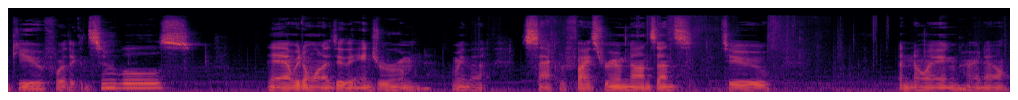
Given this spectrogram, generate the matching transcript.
Thank you for the consumables. And we don't want to do the angel room, I mean the sacrifice room nonsense. Too annoying right now.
